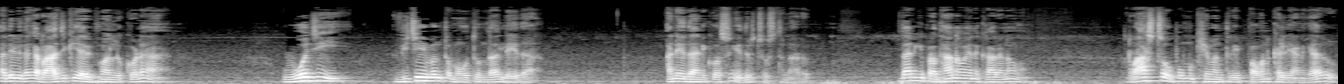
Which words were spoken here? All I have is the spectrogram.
అదేవిధంగా రాజకీయ అభిమానులు కూడా ఓజీ విజయవంతం అవుతుందా లేదా అనే దానికోసం ఎదురు చూస్తున్నారు దానికి ప్రధానమైన కారణం రాష్ట్ర ఉప ముఖ్యమంత్రి పవన్ కళ్యాణ్ గారు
